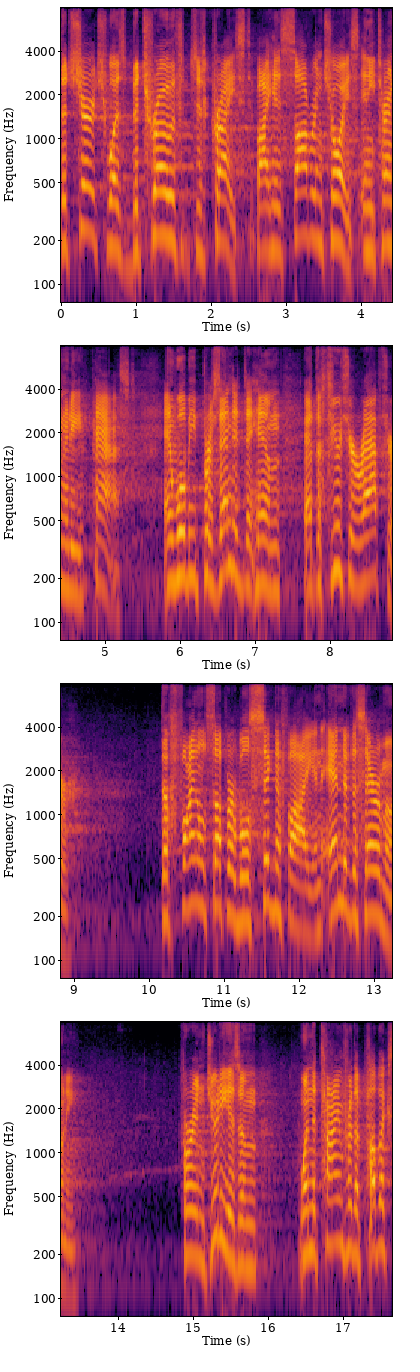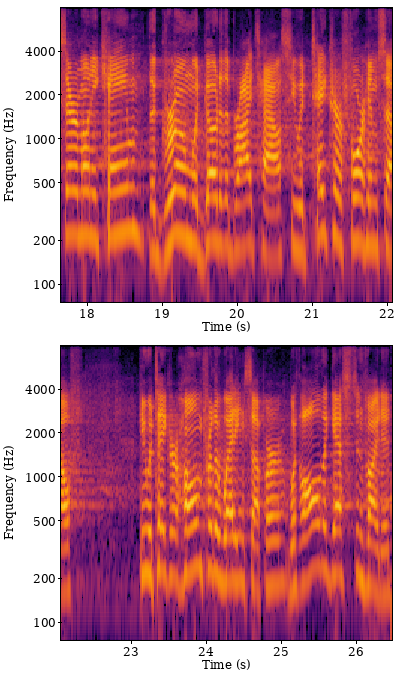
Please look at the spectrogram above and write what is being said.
The church was betrothed to Christ by his sovereign choice in eternity past and will be presented to him at the future rapture. The final supper will signify an end of the ceremony for in Judaism, when the time for the public ceremony came, the groom would go to the bride's house. He would take her for himself. He would take her home for the wedding supper with all the guests invited,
